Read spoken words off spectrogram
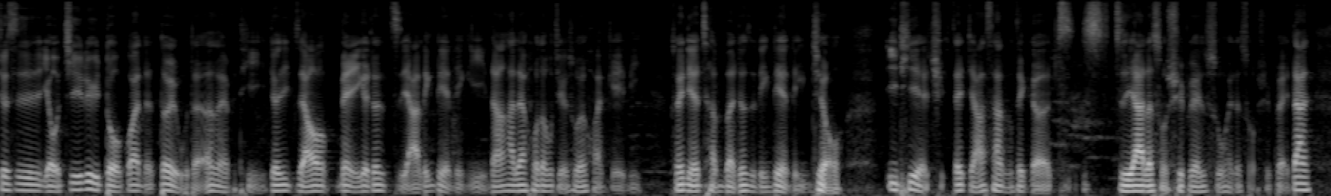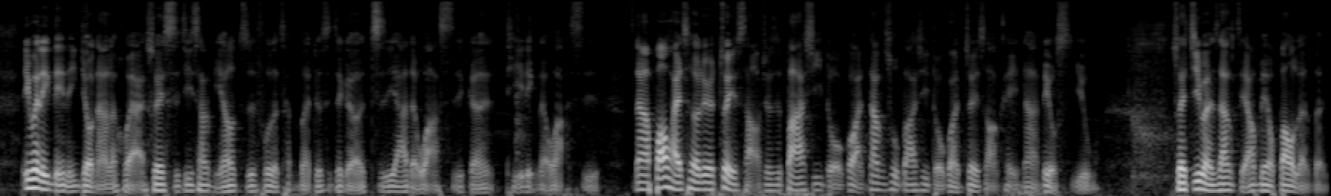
就是有几率夺冠的队伍的 NFT，就你只要每一个就是只押零点零一，然后他在活动结束会还给你，所以你的成本就是零点零九 ETH，再加上这个质质押的手续费跟赎回的手续费，但因为零点零九拿了回来，所以实际上你要支付的成本就是这个质押的瓦斯跟提领的瓦斯。那包牌策略最少就是巴西夺冠，当初巴西夺冠最少可以拿六十 U，所以基本上只要没有爆冷门，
